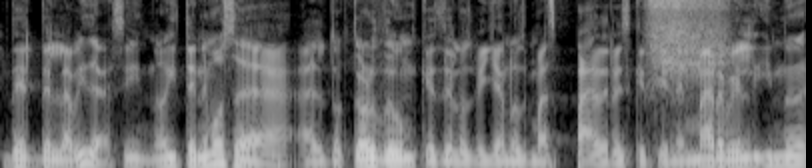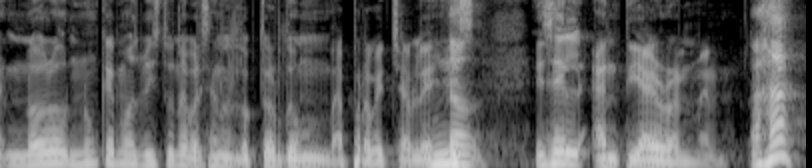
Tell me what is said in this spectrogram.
De, de la vida, sí, ¿no? Y tenemos a- al Doctor Doom, que es de los villanos más padres que tiene Marvel, y no, no- nunca hemos visto una versión del Doctor Doom aprovechable. No. Es, es el anti-Iron Man. Ajá.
